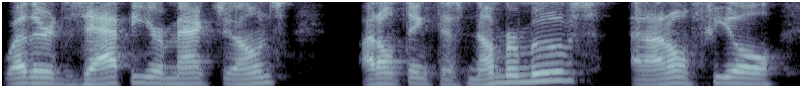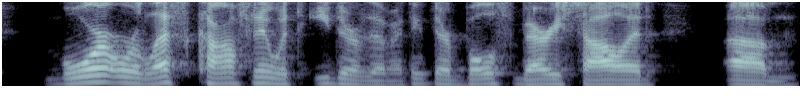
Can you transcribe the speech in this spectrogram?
Whether it's Zappe or Mac Jones, I don't think this number moves, and I don't feel more or less confident with either of them. I think they're both very solid. Um,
